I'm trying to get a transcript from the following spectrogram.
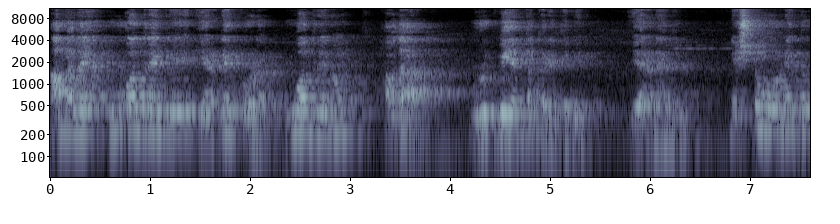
ಆಮೇಲೆ ಹೂ ಅಂದ್ರೆ ಏನ್ರಿ ಎರಡನೇ ಕೋಡ್. ಹೂ ಏನು? ಹೌದಾ? ಉರುಗ್ಬೆ ಅಂತ ಕರಿತೀವಿ. ಎರಡನೇದು. ನೆಕ್ಸ್ಟ್ ಮೂರನೇದು,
